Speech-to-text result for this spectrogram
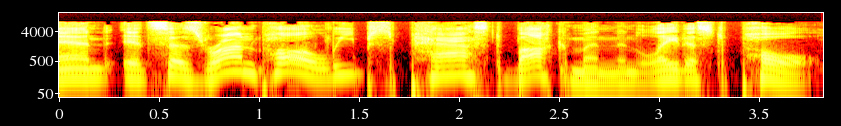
and it says Ron Paul leaps past Bachmann in latest poll.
